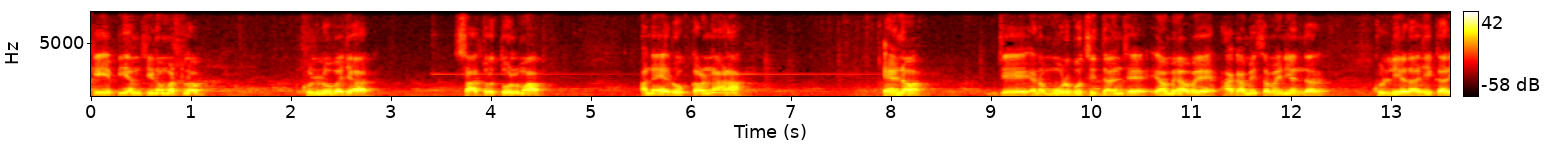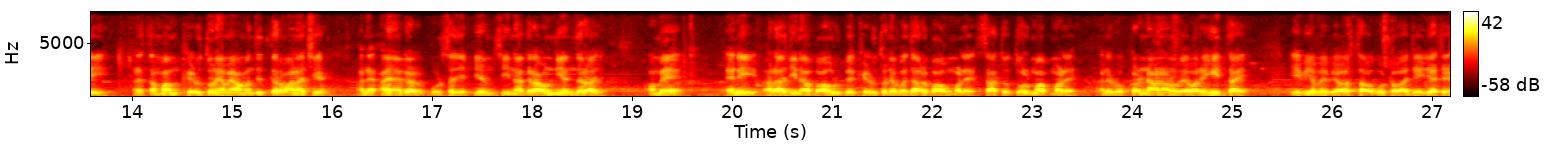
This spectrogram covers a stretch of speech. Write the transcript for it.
કે એપીએમસીનો મતલબ ખુલ્લું બજાર, સાચો તોલમાપ અને રોકડ નાણાં, એનો જે એનો મૂળભૂત સિદ્ધાંત છે, એ અમે હવે આગામી સમયની અંદર ખુલ્લી હરાજી કરી અને તમામ ખેડૂતોને અમે આમંત્રિત કરવાના છીએ. અને અહીં આગળ બોરસદ એપીએમસીના ગ્રાઉન્ડની અંદર જ અમે એની હરાજીના ભાવ રૂપે ખેડૂતોને વધારે ભાવ મળે, સાચો તોલમાપ મળે અને રોકડ નાણાંનો વ્યવહાર અહીં જ થાય, એવી અમે વ્યવસ્થાઓ ગોઠવવા જઈ રહ્યા છે.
